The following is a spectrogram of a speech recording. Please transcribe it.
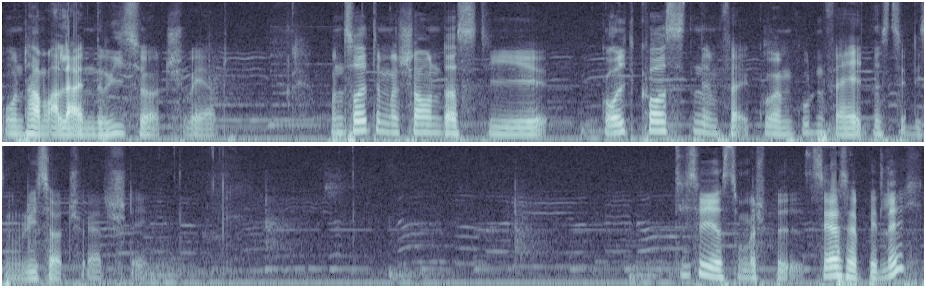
und haben alle einen Research-Wert. Man sollte mal schauen, dass die Goldkosten im, im guten Verhältnis zu diesem Research-Wert stehen. Diese hier ist zum Beispiel sehr, sehr billig.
